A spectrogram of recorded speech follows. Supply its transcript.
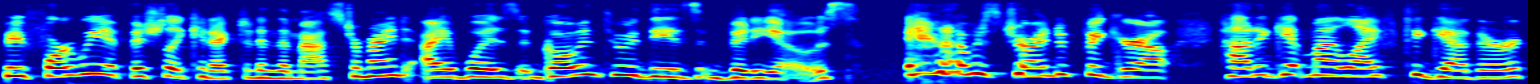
before we officially connected in the mastermind, I was going through these videos and I was trying to figure out how to get my life together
